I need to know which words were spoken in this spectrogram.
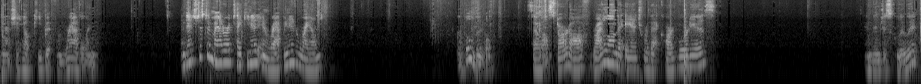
And that should help keep it from rattling. And then it's just a matter of taking it and wrapping it around the pool noodle. So I'll start off right along the edge where that cardboard is. And then just glue it.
